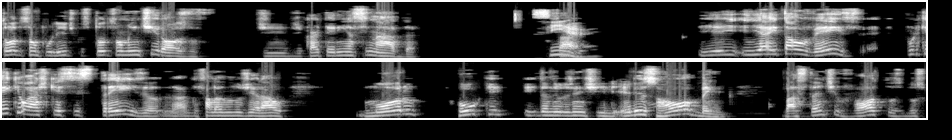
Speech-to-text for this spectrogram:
Todos são políticos, todos são mentirosos, de, de carteirinha assinada. Sim, sabe? é. E, e aí talvez, por que que eu acho que esses três, falando no geral, Moro, Hulk e Danilo Gentili, eles roubem bastante votos dos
